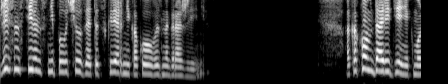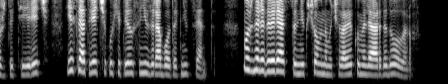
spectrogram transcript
Джейсон Стивенс не получил за этот сквер никакого вознаграждения. О каком даре денег может идти речь, если ответчик ухитрился не заработать ни цента? Можно ли доверять столь никчемному человеку миллиарды долларов?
